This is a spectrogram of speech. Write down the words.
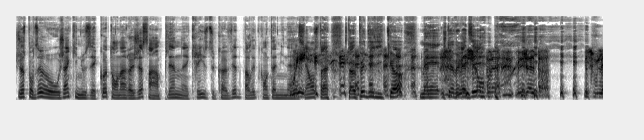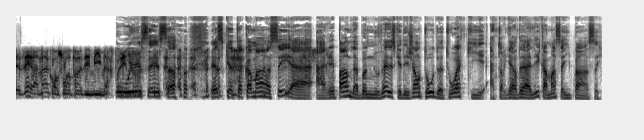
juste pour dire aux gens qui nous écoutent, on enregistre en pleine crise du COVID, parler de contamination. C'est un, peu délicat, mais je devrais dire... mais je, je, voulais dire avant qu'on soit en pandémie, Martin. Oui, c'est ça. Est-ce que tu as commencé à, à, répandre la bonne nouvelle? Est-ce a des gens autour de toi qui, à te regarder aller, commencent à y penser?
